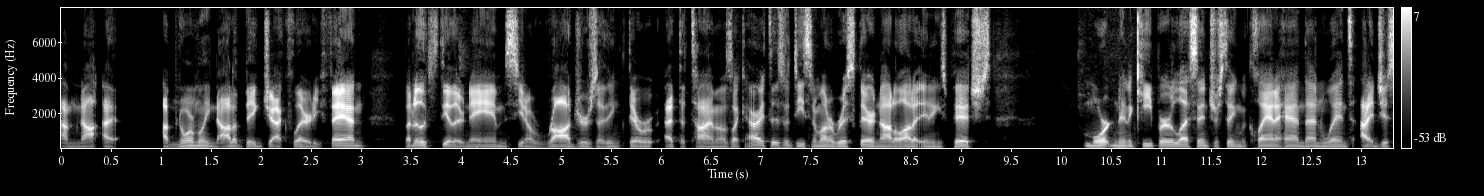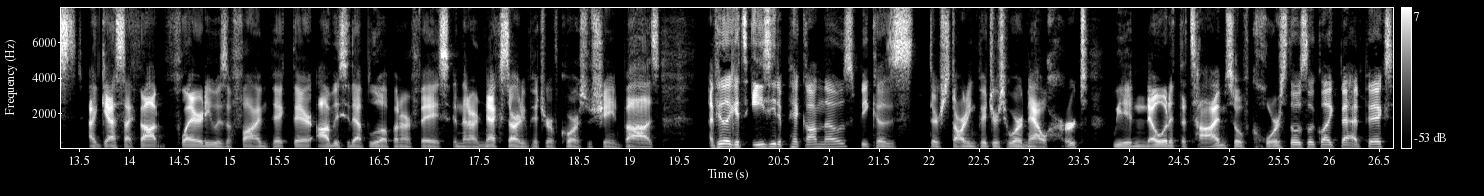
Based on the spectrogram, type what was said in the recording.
am not. I, I'm normally not a big Jack Flaherty fan, but I looked at the other mm-hmm. names. You know, Rogers. I think there were at the time. I was like, all right, there's a decent amount of risk there. Not a lot of innings pitched. Morton in a keeper, less interesting. McClanahan then went. I just, I guess I thought Flaherty was a fine pick there. Obviously, that blew up in our face. And then our next starting pitcher, of course, was Shane Baz. I feel like it's easy to pick on those because they're starting pitchers who are now hurt. We didn't know it at the time. So, of course, those look like bad picks.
